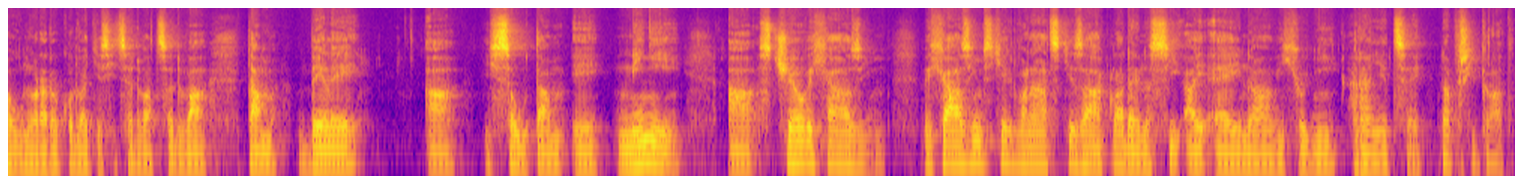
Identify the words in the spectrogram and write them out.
února roku 2022 tam byli a jsou tam i nyní. A z čeho vycházím? Vycházím z těch 12 základen CIA na východní hranici například.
